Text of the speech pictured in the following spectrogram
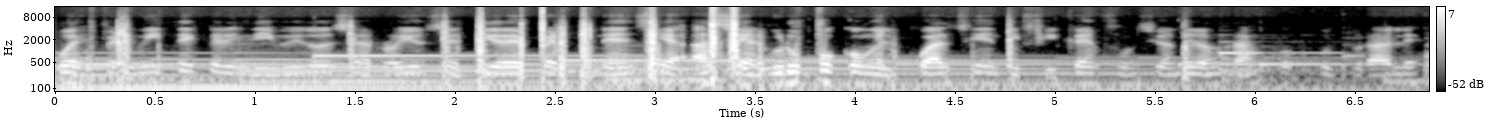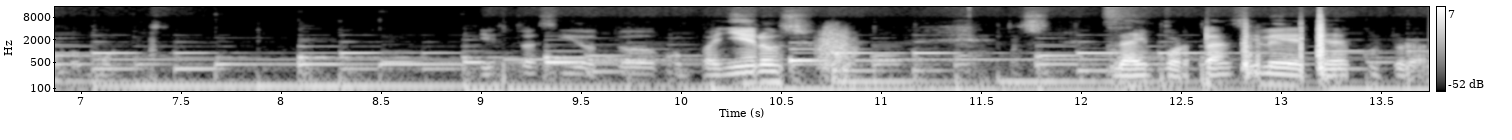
pues permite que el individuo desarrolle un sentido de pertenencia hacia el grupo con el cual se identifica en función de los rasgos culturales comunes. Y esto ha sido todo, compañeros, la importancia de la identidad cultural.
